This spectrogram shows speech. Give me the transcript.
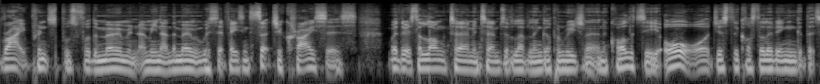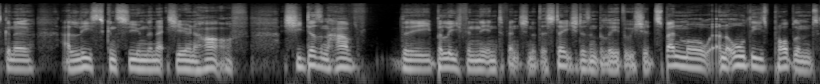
right principles for the moment. I mean, at the moment we're facing such a crisis, whether it's a long term in terms of leveling up and regional inequality, or just the cost of living that's going to at least consume the next year and a half. She doesn't have the belief in the intervention of the state. She doesn't believe that we should spend more, and all these problems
